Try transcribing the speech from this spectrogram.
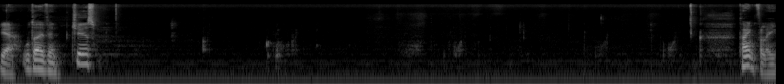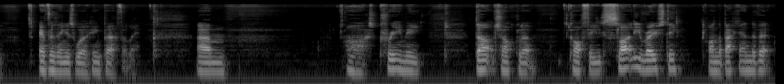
yeah, we'll dive in. Cheers. Thankfully, everything is working perfectly. Um, oh, it's creamy, dark chocolate, coffee, slightly roasty on the back end of it.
